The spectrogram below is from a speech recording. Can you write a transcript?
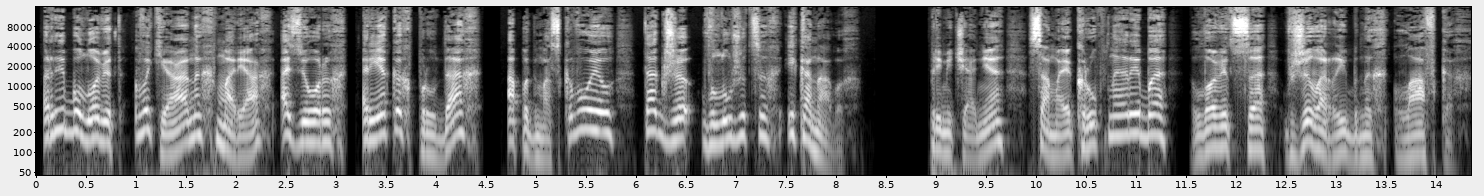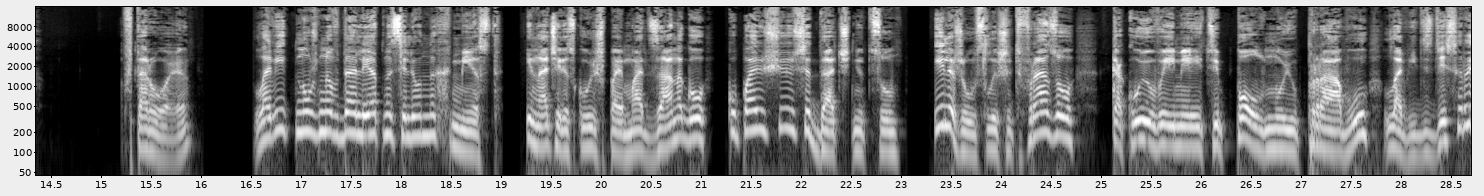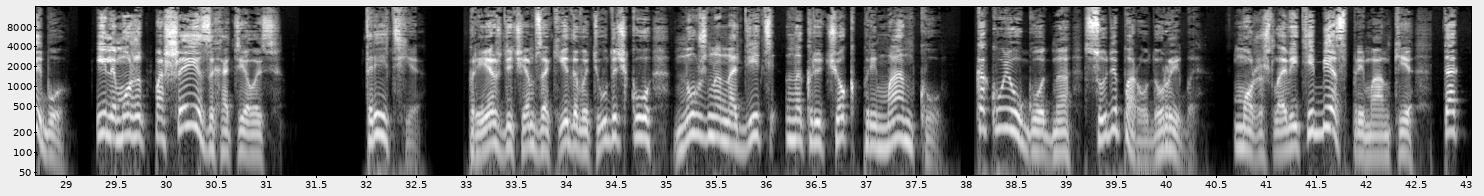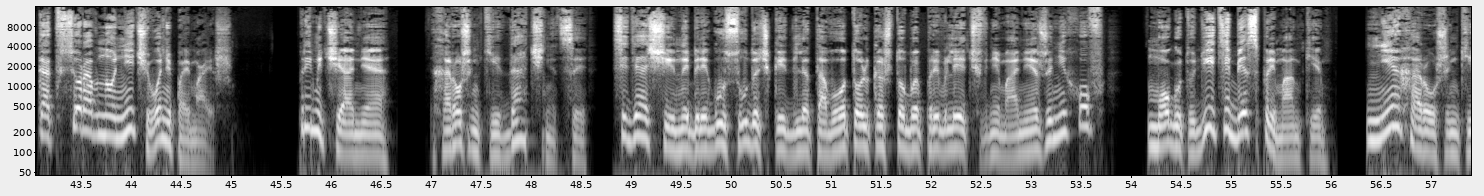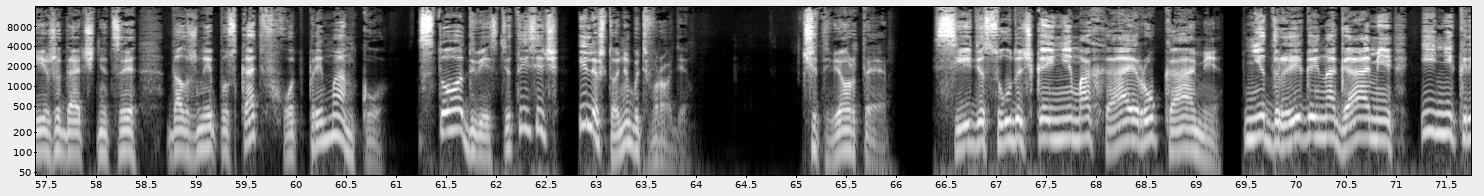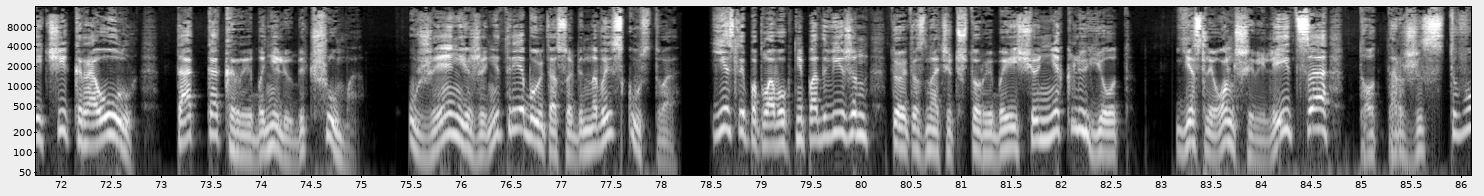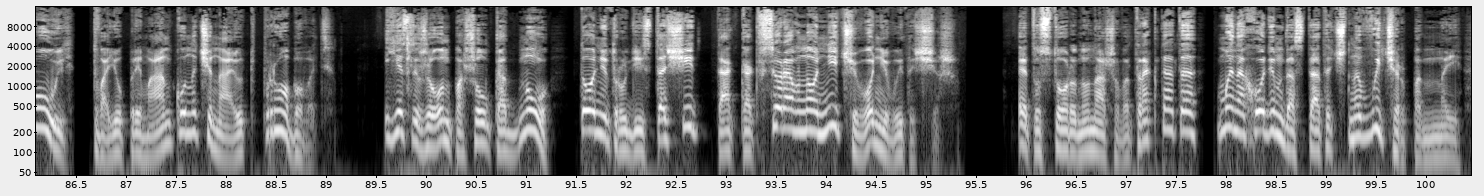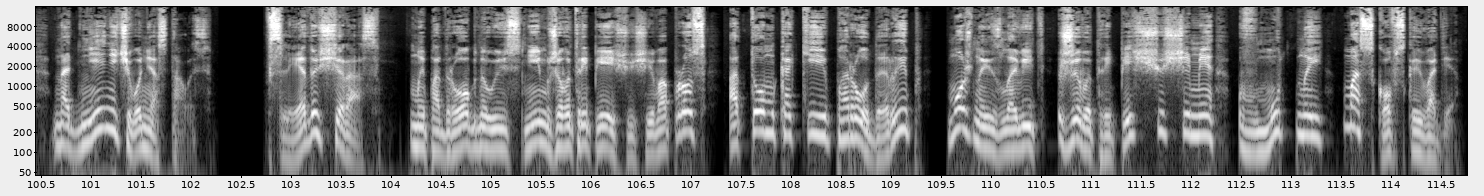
Рыбу ловят в океанах, морях, озерах, реках, прудах, а под Москвою также в лужицах и канавах. Примечание. Самая крупная рыба ловится в живорыбных лавках. Второе. Ловить нужно вдали от населенных мест, иначе рискуешь поймать за ногу купающуюся дачницу, или же услышать фразу «какую вы имеете полную праву ловить здесь рыбу». Или, может, по шее захотелось? Третье. Прежде чем закидывать удочку, нужно надеть на крючок приманку, какую угодно, судя по роду рыбы. Можешь ловить и без приманки, так как все равно ничего не поймаешь. Примечание. Хорошенькие дачницы, сидящие на берегу с удочкой для того только, чтобы привлечь внимание женихов, могут удить и без приманки. Нехорошенькие же дачницы должны пускать в ход приманку. Сто-двести тысяч или что-нибудь вроде. Четвертое. Сидя с удочкой, не махай руками, не дрыгай ногами и не кричи «караул», так как рыба не любит шума. Уженье же не требует особенного искусства. Если поплавок неподвижен, то это значит, что рыба еще не клюет. Если он шевелится, то торжествуй, твою приманку начинают пробовать. Если же он пошел ко дну, то не трудись тащить, так как все равно ничего не вытащишь. Эту сторону нашего трактата мы находим достаточно вычерпанной, на дне ничего не осталось. В следующий раз мы подробно уясним животрепещущий вопрос о том, какие породы рыб можно изловить животрепещущими в мутной московской воде.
